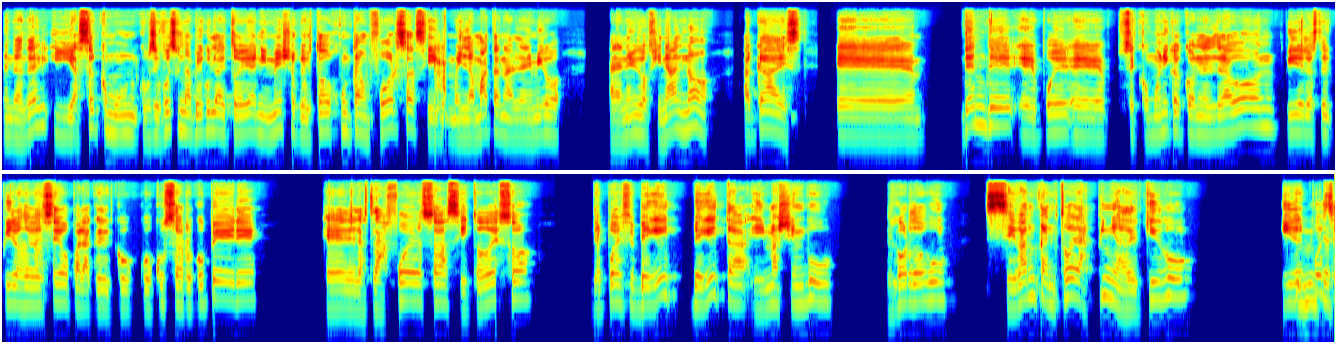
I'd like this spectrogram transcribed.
¿Me entendés? Y hacer como, un, como si fuese una película de todavía anime, que todos juntan fuerzas y, lo matan al enemigo, al enemigo final. No, acá es eh, Dende eh, eh, se comunica con el dragón, pide los pilos de deseo para que Goku se recupere de las, las, fuerzas y todo eso. Después Vegeta y Majin Buu, el gordo Buu, se bancan todas las piñas del Kid Buu. Y después,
